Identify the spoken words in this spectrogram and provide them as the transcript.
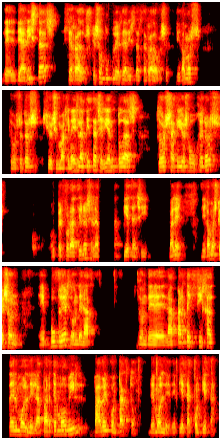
de, aristas cerrados. ¿Qué son bucles de aristas cerrados? Digamos que vosotros, si os imagináis la pieza, serían todas, todos aquellos agujeros o perforaciones en la pieza en sí, ¿vale? Digamos que son eh, bucles donde la, donde la parte fija del molde y la parte móvil va a haber contacto de molde, de pieza con pieza,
